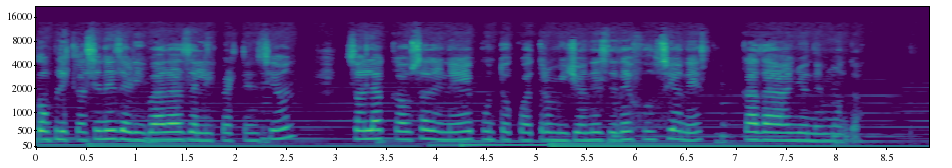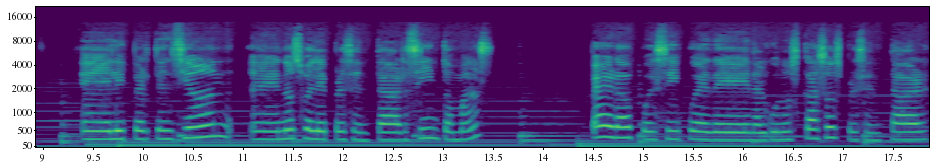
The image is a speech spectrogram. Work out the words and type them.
Complicaciones derivadas de la hipertensión son la causa de 9.4 millones de defunciones cada año en el mundo. Eh, la hipertensión eh, no suele presentar síntomas, pero pues sí puede en algunos casos presentar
